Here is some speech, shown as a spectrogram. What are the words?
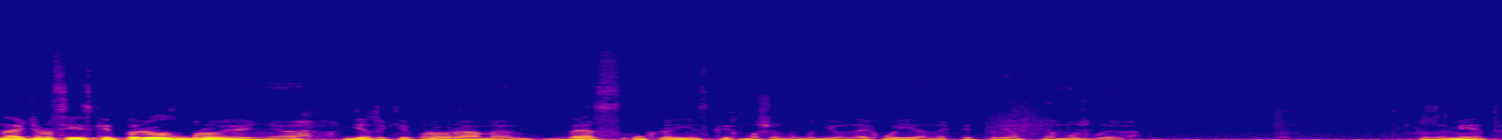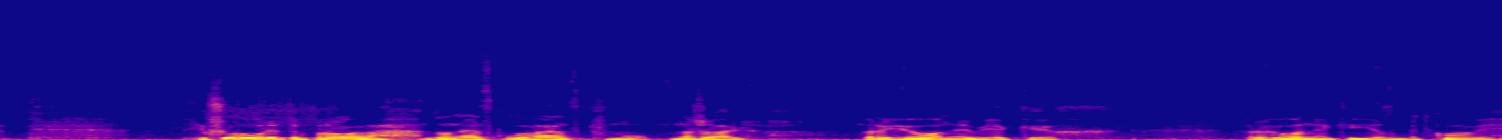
Навіть російське переозброєння, є такі програми, без українських машинобудівних воєнних підприємств неможливе. Розумієте? Якщо говорити про Донецьк, Луганськ, ну, на жаль, регіони, в яких регіони, які є збиткові,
